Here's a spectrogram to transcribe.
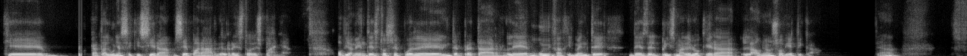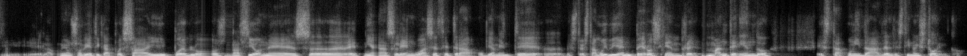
que Cataluña se quisiera separar del resto de España. Obviamente esto se puede interpretar, leer muy fácilmente desde el prisma de lo que era la Unión Soviética. ¿ya? Si en la Unión Soviética pues hay pueblos, naciones, eh, etnias, lenguas, etcétera, obviamente eh, esto está muy bien, pero siempre manteniendo esta unidad del destino histórico.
